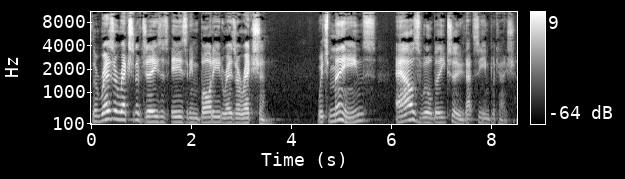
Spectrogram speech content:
The resurrection of Jesus is an embodied resurrection, which means ours will be too. That's the implication.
